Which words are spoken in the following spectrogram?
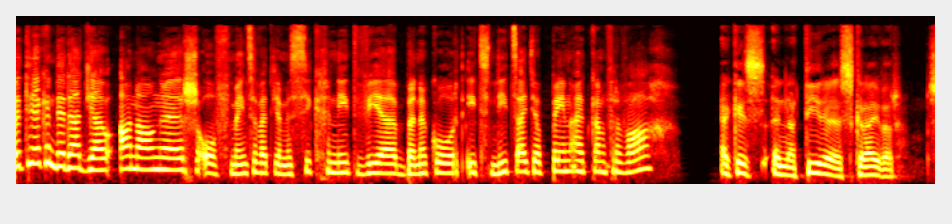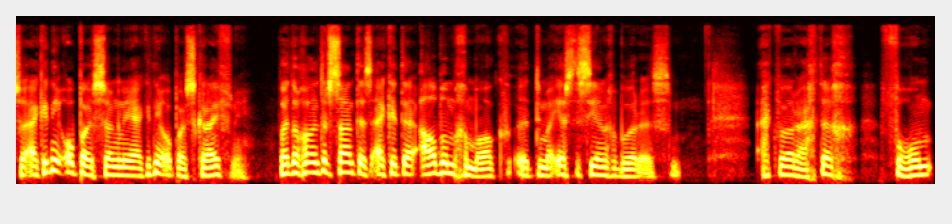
Beteken dit dat jou aanhangers of mense wat jou musiek geniet weer binnekort iets nuuts uit jou pen uit kan verwag? Ek is 'n nature skrywer. So ek het nie ophou sing nie, ek het nie ophou skryf nie. Wat nogal interessant is, ek het 'n album gemaak uh, toe my eerste seun gebore is. Ek wou regtig vir hom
